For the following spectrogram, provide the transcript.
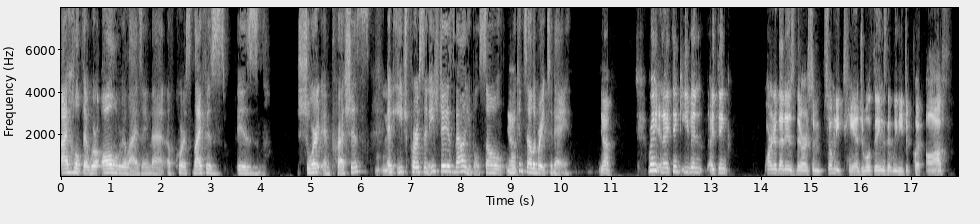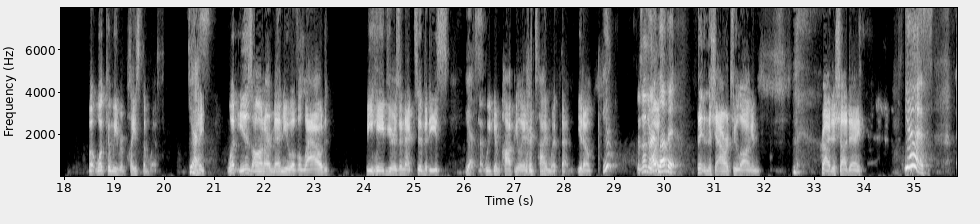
i hope that we're all realizing that of course life is is short and precious Mhm. and each person each day is valuable so Yeah. we can celebrate today Yeah. Right. And I think even I think part of that is there are some so many tangible things that we need to put off, but what can we replace them with? yes Right. What is on our menu of allowed behaviors and activities yes that we can populate our time with then, you know? yeah Because otherwise i love it sit in the shower too long and cry to Sade. Yes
